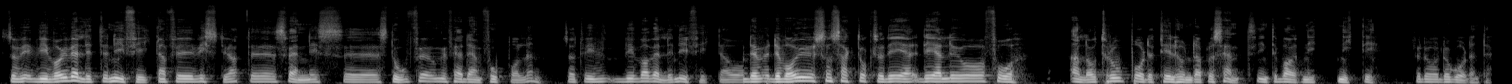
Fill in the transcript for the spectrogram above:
Så vi, vi, var ju väldigt nyfikna för vi visste ju att eh, Svennis eh, stod för ungefär den fotbollen. Så att vi, vi var väldigt nyfikna. Och det, det var ju som sagt också, det, det gäller ju att få alla att tro på det till 100 procent, inte bara 90. För då, då går det inte.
